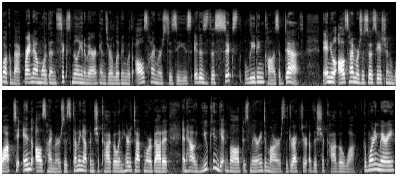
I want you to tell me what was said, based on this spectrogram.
Welcome back. Right now, more than 6 million Americans are living with Alzheimer's disease. It is the sixth leading cause of death. The annual Alzheimer's Association Walk to End Alzheimer's is coming up in Chicago, and here to talk more about it and how you can get involved is Mary DeMars, the director of the Chicago Walk. Good morning, Mary.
